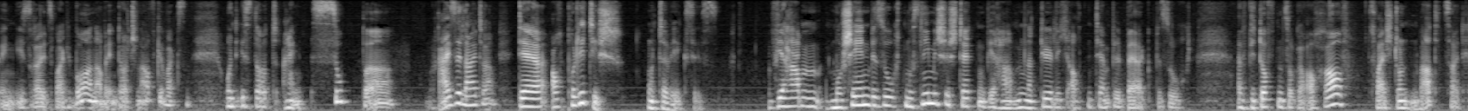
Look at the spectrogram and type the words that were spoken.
in Israel zwar geboren, aber in Deutschland aufgewachsen und ist dort ein super Reiseleiter, der auch politisch unterwegs ist. Wir haben Moscheen besucht, muslimische Städten. Wir haben natürlich auch den Tempelberg besucht. Äh, wir durften sogar auch rauf, zwei Stunden Wartezeit.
